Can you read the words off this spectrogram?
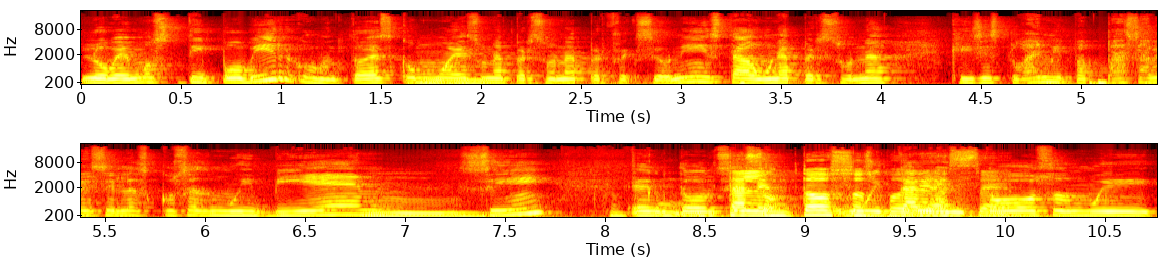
lo vemos tipo Virgo. Entonces, como es una persona perfeccionista, una persona que dices tú, ay, mi papá sabe hacer las cosas muy bien, mm. ¿sí? Entonces, talentosos, muy talentosos, muy,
